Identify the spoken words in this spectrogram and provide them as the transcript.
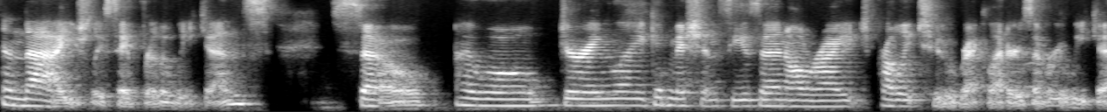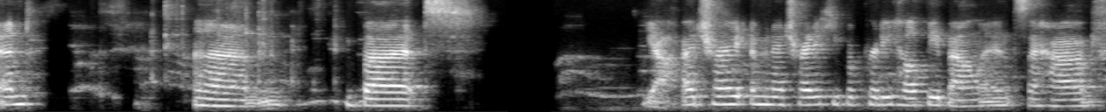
and that I usually save for the weekends. So I will, during like admission season, I'll write probably two rec letters every weekend. Um, but yeah, I try, I mean, I try to keep a pretty healthy balance. I have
